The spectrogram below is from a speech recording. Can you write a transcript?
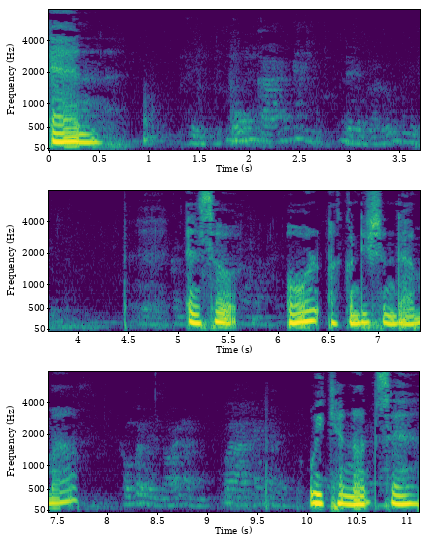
and and so all are conditioned dharma. We cannot say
